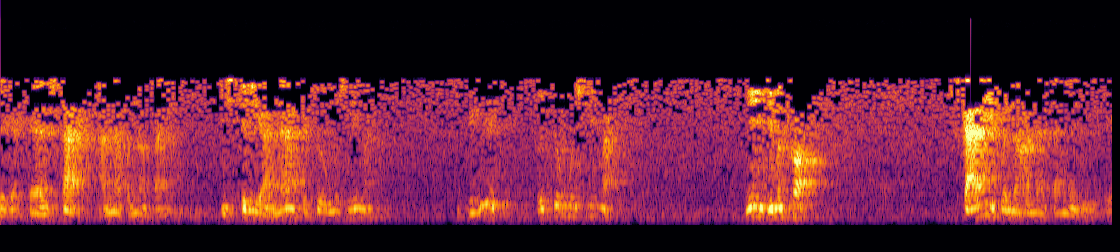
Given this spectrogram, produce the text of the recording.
Dia kata, Ustaz, anak pernah tanya. Isteri anak ketua muslimah. Ketua muslimah. Ni di Mekah. Sekali pernah anak tanya dia.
